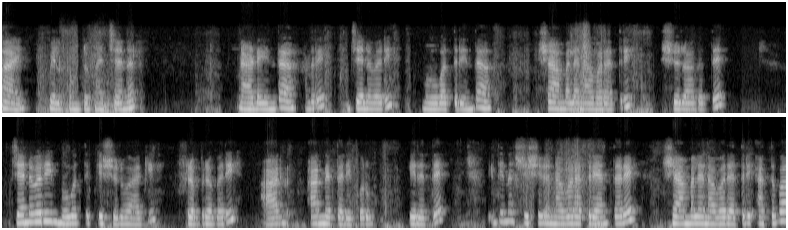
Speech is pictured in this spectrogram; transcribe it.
Hi welcome to my channel ನಾಳೆಯಿಂದ, ಅಂದರೆ ಜನವರಿ ಮೂವತ್ತರಿಂದ ಶ್ಯಾಮಲ ನವರಾತ್ರಿ ಶುರು ಆಗುತ್ತೆ ಜನವರಿ ಮೂವತ್ತಕ್ಕೆ ಶುರುವಾಗಿ ಫೆಬ್ರವರಿ ಆರು ಆರನೇ ತಾರೀಕುವರೆಗೂ ಇರುತ್ತೆ. ಇದನ್ನು ಶಿಶಿರ ನವರಾತ್ರಿ ಅಂತಾರೆ. ಶ್ಯಾಮಲ ನವರಾತ್ರಿ ಅಥವಾ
